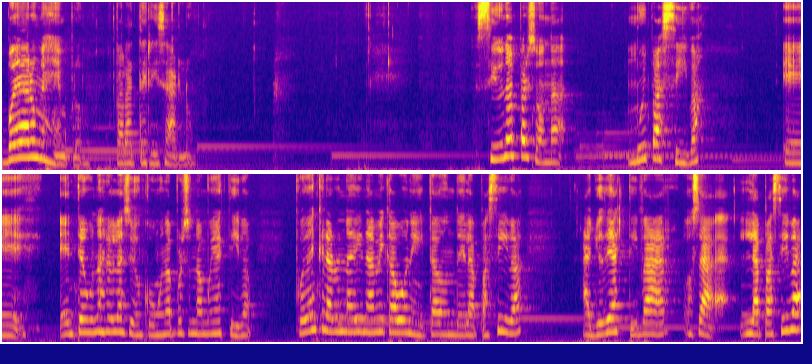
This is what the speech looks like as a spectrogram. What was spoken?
Voy a dar un ejemplo para aterrizarlo. Si una persona muy pasiva eh, entra en una relación con una persona muy activa, pueden crear una dinámica bonita donde la pasiva ayude a activar, o sea, la pasiva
